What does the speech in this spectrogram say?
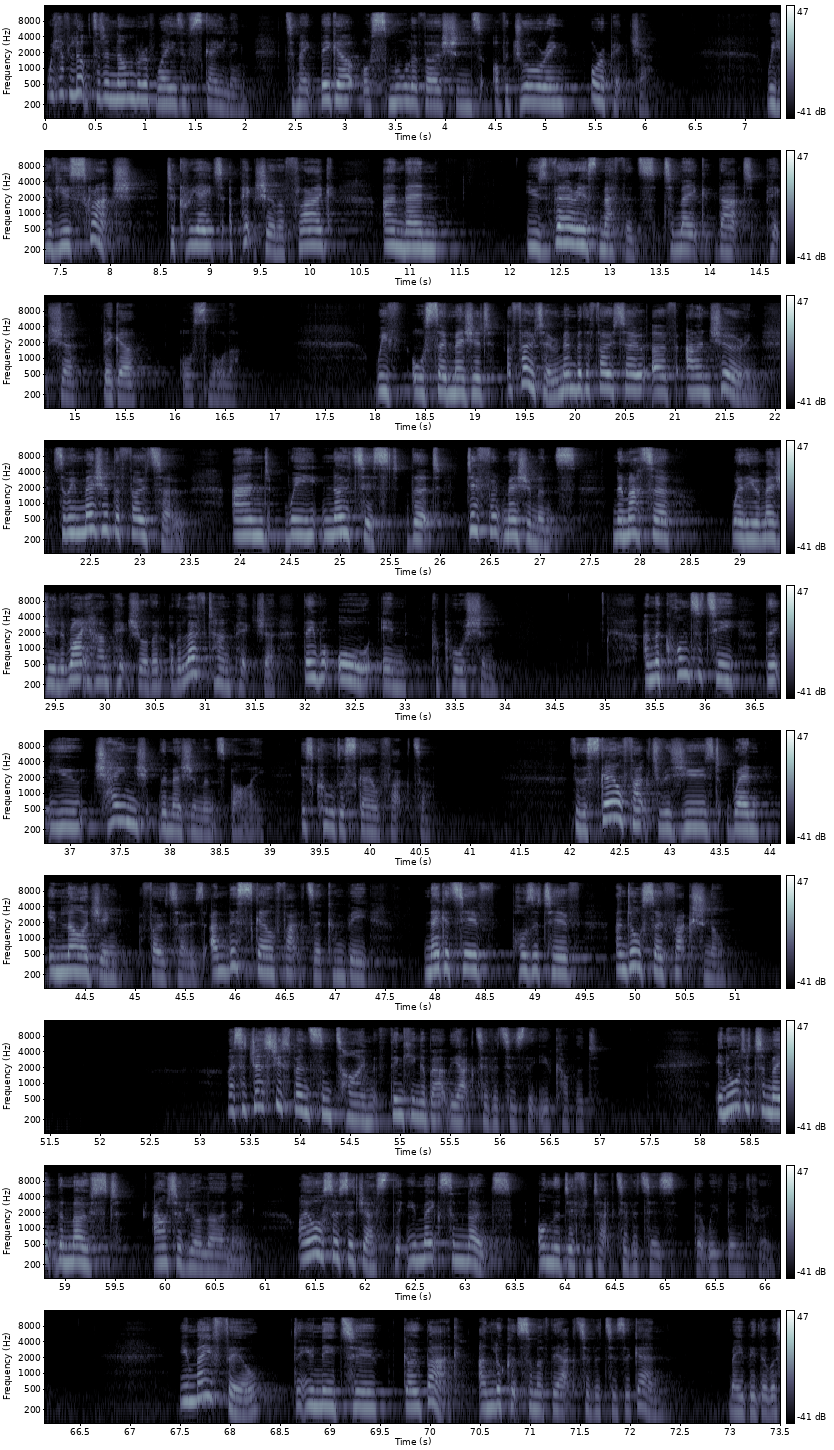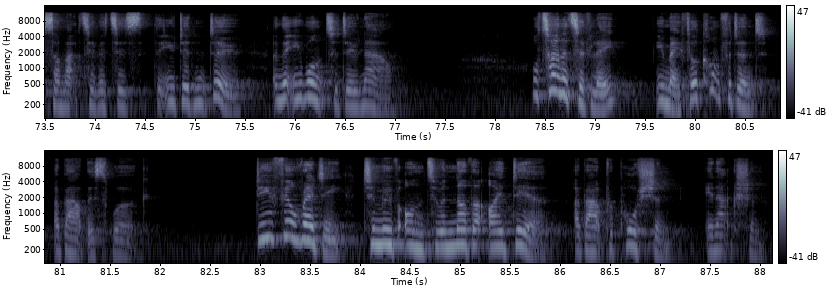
we have looked at a number of ways of scaling to make bigger or smaller versions of a drawing or a picture. We have used Scratch to create a picture of a flag and then use various methods to make that picture bigger or smaller. We've also measured a photo. Remember the photo of Alan Turing? So we measured the photo and we noticed that different measurements, no matter whether you're measuring the right-hand picture or the, or the left-hand picture, they were all in proportion. And the quantity that you change the measurements by is called a scale factor. So the scale factor is used when enlarging photos and this scale factor can be negative, positive and also fractional. I suggest you spend some time thinking about the activities that you covered. In order to make the most out of your learning, I also suggest that you make some notes on the different activities that we've been through. You may feel that you need to go back and look at some of the activities again. Maybe there were some activities that you didn't do and that you want to do now. Alternatively, you may feel confident about this work. Do you feel ready to move on to another idea about proportion in action?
